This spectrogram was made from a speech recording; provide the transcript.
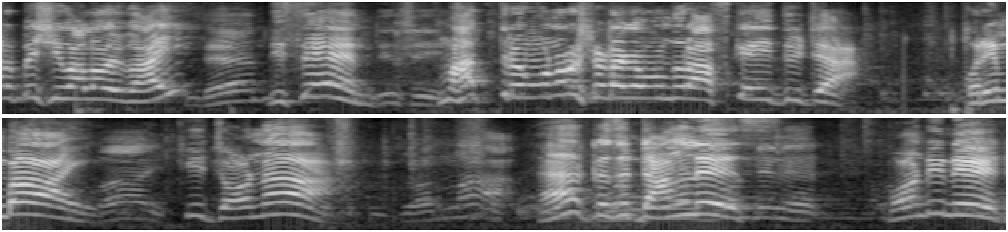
আর বেশি ভালো হয় ভাই। দিছেন? মাত্র পনেরোশো টাকা বন্ধুরা আজকে এই দুইটা। করিম ভাই কি ঝর্ণা? ঝর্ণা? হ্যাঁ কিছু ডানলেস। বন্ডি নেট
